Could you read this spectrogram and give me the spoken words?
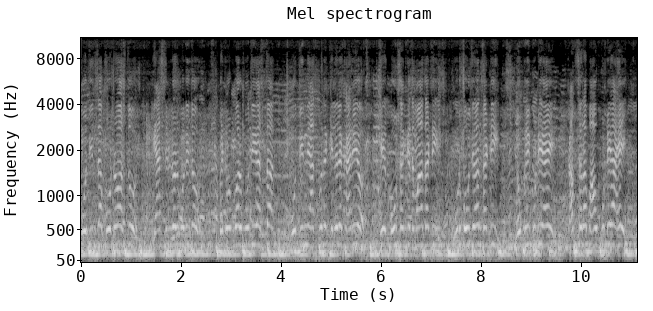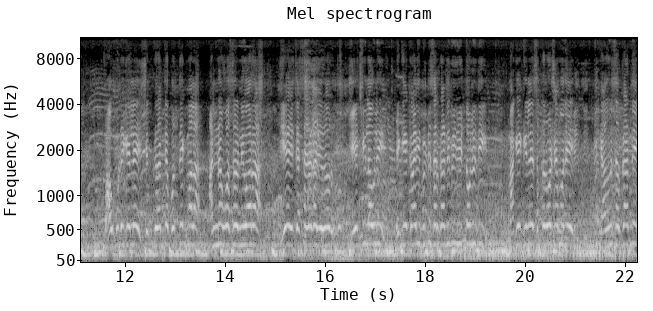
मोदींचा फोटो असतो गॅस सिलेंडर तो पेट्रोल मोदी असतात. मोदींनी आजपर्यंत केलेले कार्य हे बहुसंख्य समाजासाठी मूळ बहुजनांसाठी नोकरी कुठे आहे कापसाला भाव कुठे आहे भाव कुठे गेले शेतकऱ्यांच्या प्रत्येक मला अन्न वस्त्र निवारा हे जास्त जी एस टी लावली एकेकाळी ब्रिटिश सरकारने बी लावली होती. मागे गेले सत्तर वर्षामध्ये काँग्रेस सरकारने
